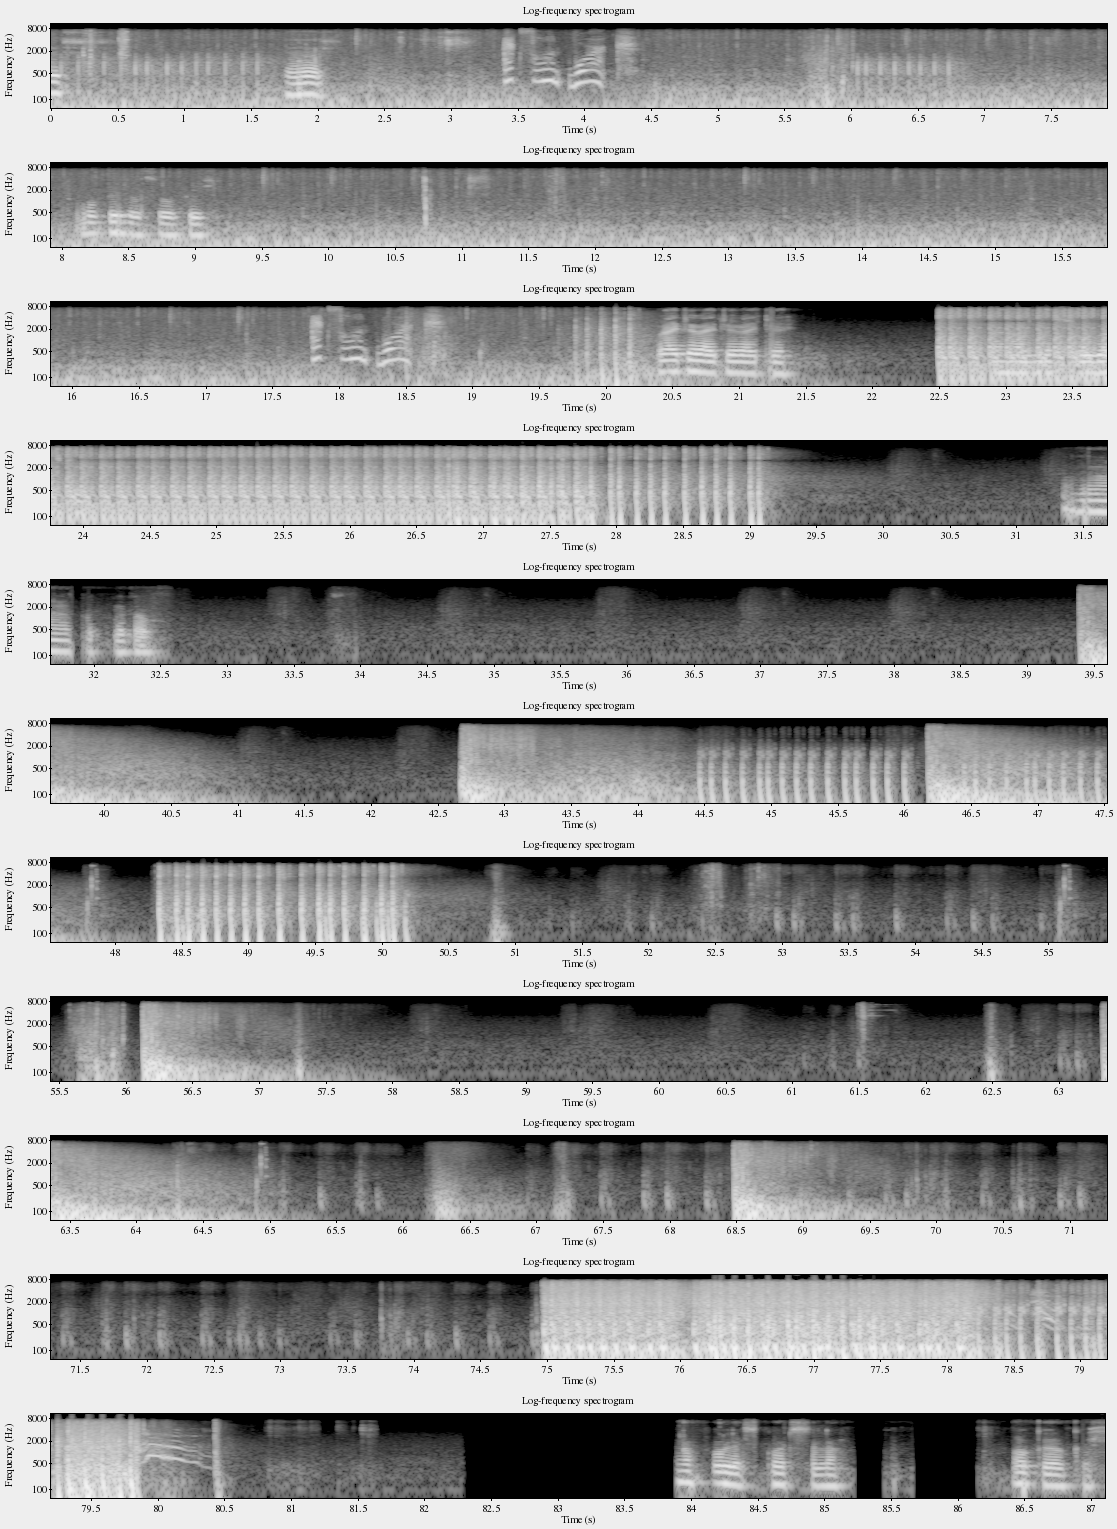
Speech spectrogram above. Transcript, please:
this. Yes. Excellent work. What is also fish? Excellent work. Right right, right right. I have the sugar stick. готов No full escort, Salah. Okay, okay.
